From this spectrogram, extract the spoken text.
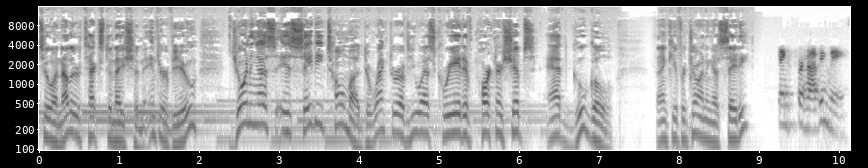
to another Techstination interview. Joining us is Sadie Thoma, Director of U.S. Creative Partnerships at Google. Thank you for joining us, Sadie. Thanks for having me.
